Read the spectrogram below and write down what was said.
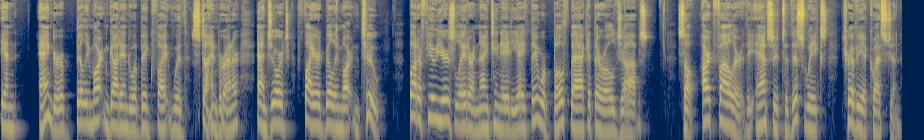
in anger, Billy Martin got into a big fight with Steinbrenner, and George fired Billy Martin too. But a few years later, in 1988, they were both back at their old jobs. So, Art Fowler, the answer to this week's trivia question.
